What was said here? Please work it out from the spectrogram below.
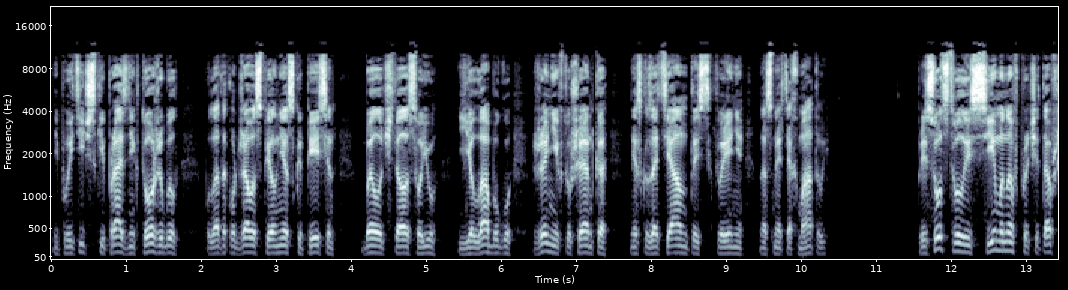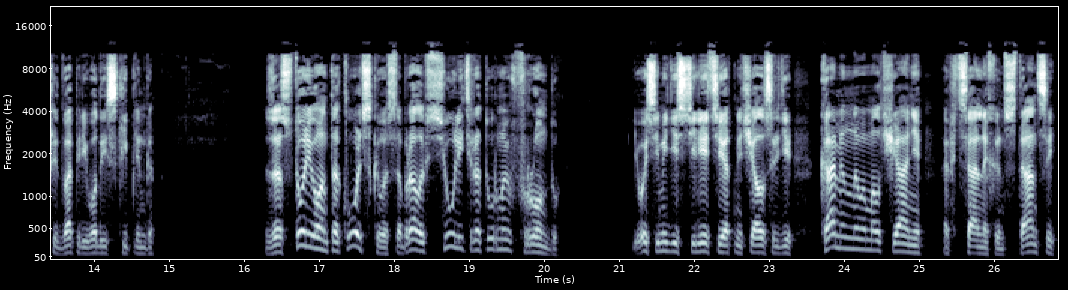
И поэтический праздник тоже был. Булат Акуджава спел несколько песен, Белла читала свою «Елабугу», Женя Евтушенко несколько затянутое стихотворение на смерть Ахматовой. Присутствовал и Симонов, прочитавший два перевода из Киплинга. Застолье у Антокольского собрало всю литературную фронду. Его семидесятилетие отмечало среди каменного молчания официальных инстанций,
